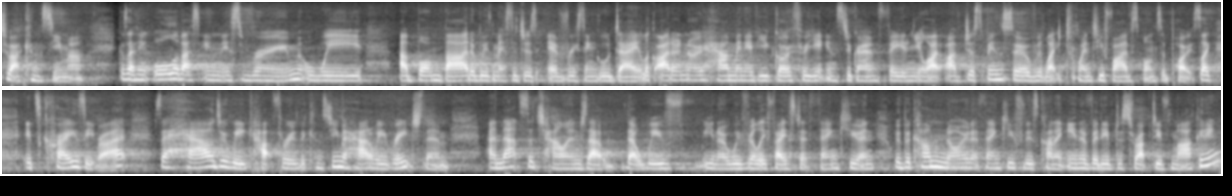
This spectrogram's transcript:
to our consumer. Because I think all of us in this room, we are bombarded with messages every single day. Look, I don't know how many of you go through your Instagram feed and you're like, I've just been served with like 25 sponsored posts. Like, it's crazy, right? So, how do we cut through the consumer? How do we reach them? And that's the challenge that, that we've, you know, we've really faced at Thank You. And we've become known at Thank You for this kind of innovative, disruptive marketing,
